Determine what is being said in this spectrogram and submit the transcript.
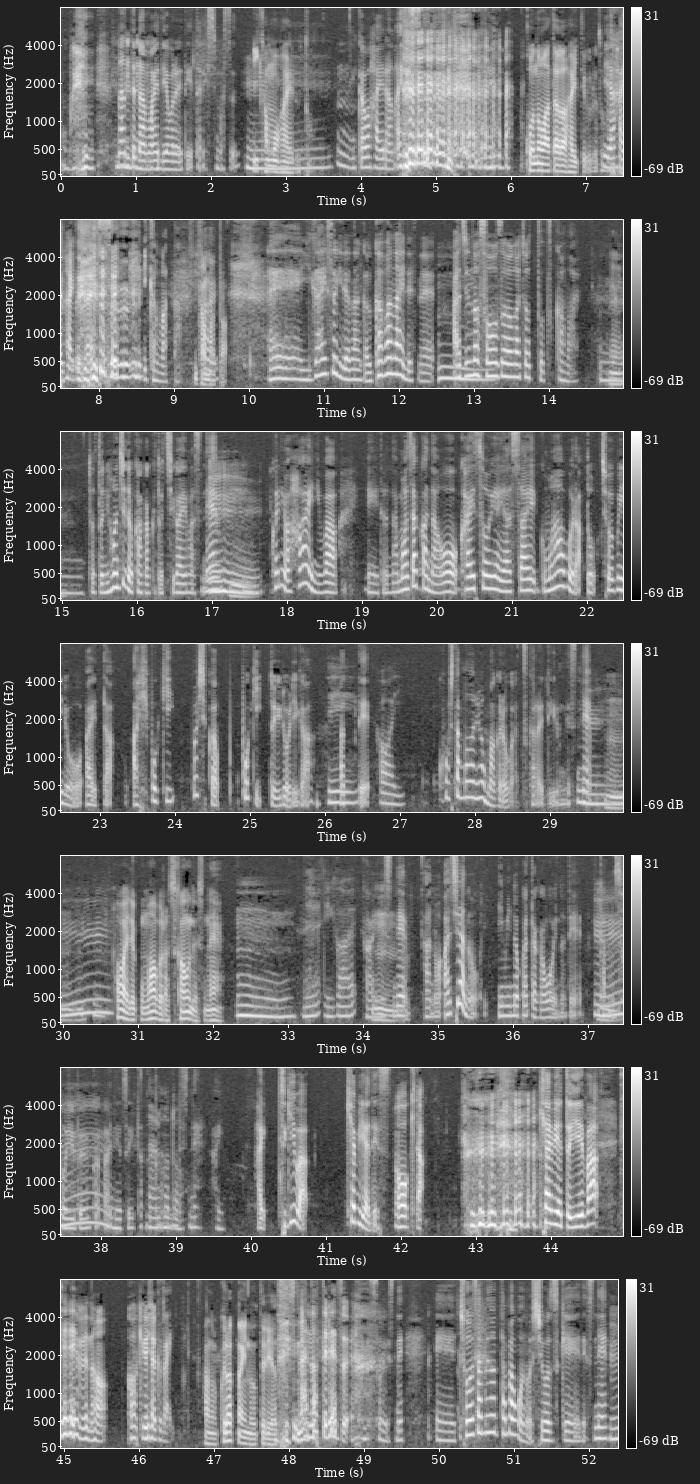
なんて名前で呼ばれていたりします。イカも入るとうんうん、イカは入らないです。は この綿が入ってくるとい、いや、か。入ってないです。イカまた。イカまた。ええ意外すぎてなんか浮かばないですねう。ん味の想像がちょっとつかない。うんちょっと日本人の感覚と違いますうね。ん。他にはハワイには、えーと生魚を海藻や野菜、ごま油と調味料をあえたアヒポキ、もしくはポキという料理がえあって、かわいい。こうしたものにもマグロが使われているんですうね。ん。ハワイでごま油使うんですね。うん。ね、意外。意外ですね。うんあの、アジアの移民の方が多いので、多うん分そういう文化が根付いたんだと思うんなるほどですね。はい。はい。次は、キャビアです。おー、来た。キャビアといえば、セレブの高級食材。あの、クラッカーに乗ってるやつです あ、ね。乗ってるやつ。そうですね。えー、チョウザメの卵の塩漬けですね。うん。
